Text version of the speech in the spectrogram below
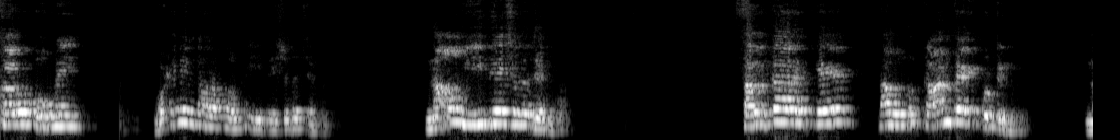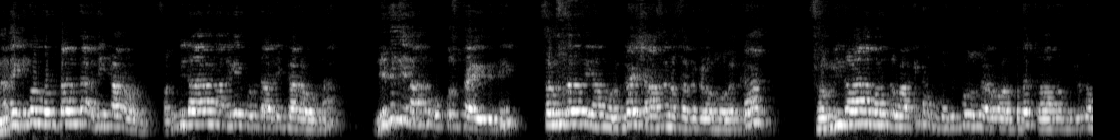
ಸಾರ್ವಭೌಮೆ ಒಳ್ಳೆಯ ಈ ದೇಶದ ಜನ ನಾವು ಈ ದೇಶದ ಜನ ಸರ್ಕಾರಕ್ಕೆ ನಾವೊಂದು ಕಾಂಟ್ರಾಕ್ಟ್ ಕೊಟ್ಟಿದ್ವಿ ನನಗೆ ಕೊಟ್ಟಂತ ಅಧಿಕಾರವನ್ನು, ಸಂವಿಧಾನ ನನಗೆ ಕೊಟ್ಟ ಅಧಿಕಾರವನ್ನ ನಿನಗೆ ನಾನು ಒಪ್ಪಿಸ್ತಾ ಇದ್ದೀನಿ. ಸಂಸತ್ತಿನ ಮೂಲಕ, ಶಾಸನ ಸಭೆಗಳ ಮೂಲಕ ಸಂವಿಧಾನಬದ್ಧವಾಗಿ ನಮ್ಗೆ ಅನುಕೂಲಕರವಾದಂತಹ ಕಾನೂನುಗಳನ್ನ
